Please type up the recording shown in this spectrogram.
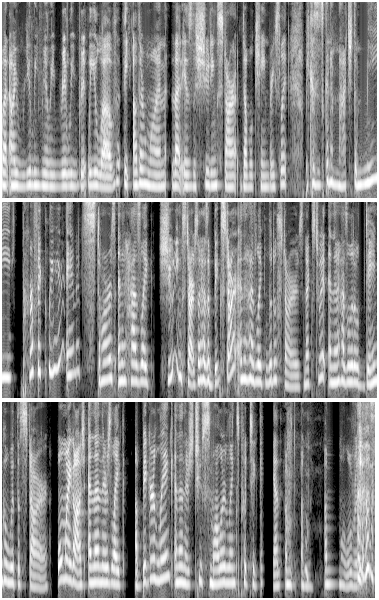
But I really, really, really, really love the other one that is the shooting star double chain bracelet because it's to match the me perfectly and it's stars and it has like shooting stars. So it has a big star and it has like little stars next to it and then it has a little dangle with a star. Oh my gosh. And then there's like a bigger link and then there's two smaller links put together. I'm, I'm, I'm all over this.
